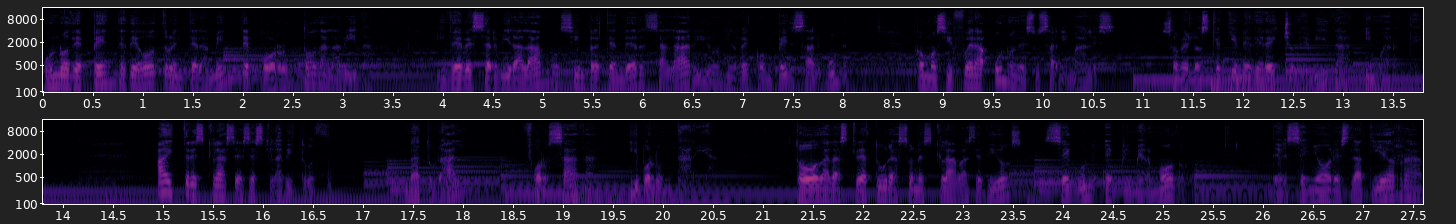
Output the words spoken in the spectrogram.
uno depende de otro enteramente por toda la vida y debe servir al amo sin pretender salario ni recompensa alguna, como si fuera uno de sus animales, sobre los que tiene derecho de vida y muerte. Hay tres clases de esclavitud natural, forzada y voluntaria. Todas las criaturas son esclavas de Dios según el primer modo. Del Señor es la tierra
